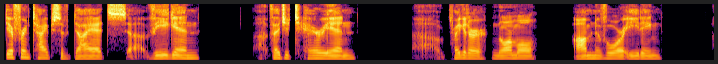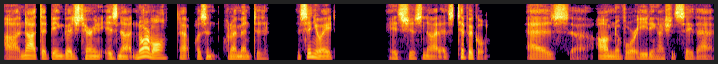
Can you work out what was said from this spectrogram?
different types of diets uh, vegan, uh, vegetarian, uh, regular, normal, omnivore eating. Uh, not that being vegetarian is not normal. That wasn't what I meant to insinuate. It's just not as typical as uh, omnivore eating, I should say that.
